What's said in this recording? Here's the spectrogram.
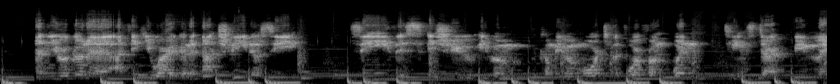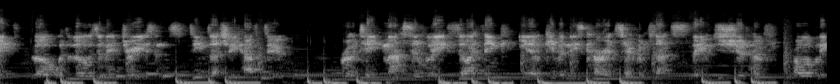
And you're gonna I think you are gonna actually, you know see see this issue even become even more to the forefront when teams start being laid low with loads of injuries and teams actually have to rotate massively. So I think you know, given these current circumstances, they should have probably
